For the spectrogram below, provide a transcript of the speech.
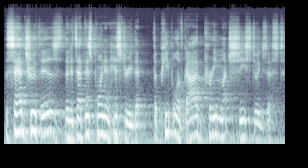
The sad truth is that it's at this point in history that the people of God pretty much cease to exist.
